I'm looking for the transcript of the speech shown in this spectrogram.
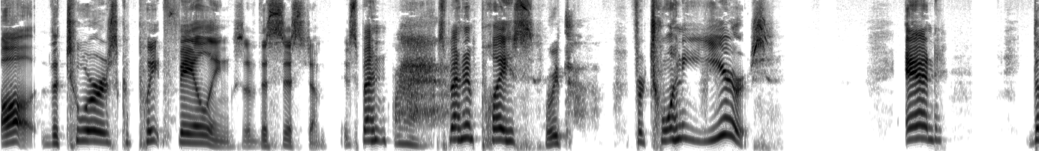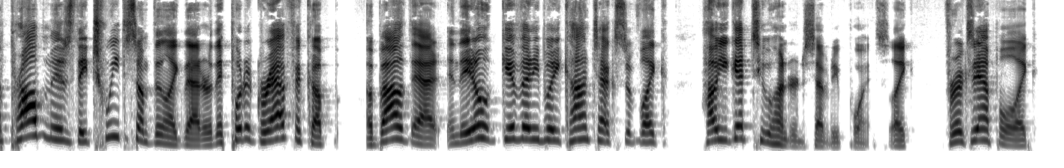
all the tour's complete failings of the system. It's been it's been in place t- for 20 years. And the problem is they tweet something like that or they put a graphic up about that and they don't give anybody context of like how you get 270 points. Like for example, like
